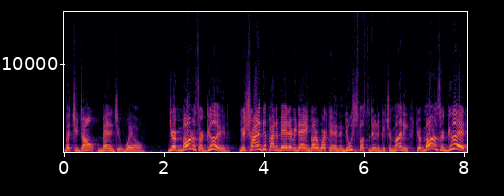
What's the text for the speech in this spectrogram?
but you don't manage it well. Your motives are good. You're trying to get up out of bed every day and go to work and, and do what you're supposed to do to get your money. Your motives are good,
